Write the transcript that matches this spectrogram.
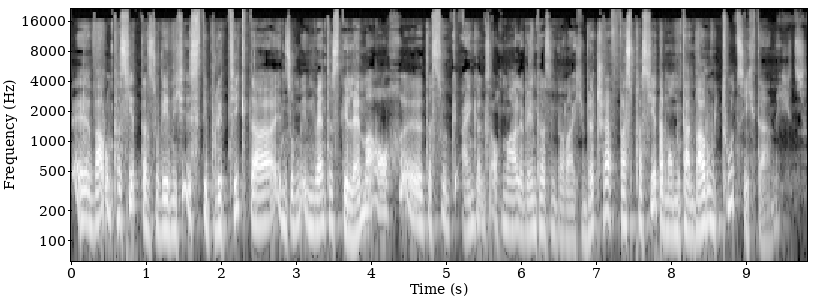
Äh, warum passiert das so wenig? Ist die Politik da in so einem Inventors Dilemma auch, äh, das du eingangs auch mal erwähnt hast im Bereich Wirtschaft? Was passiert da momentan? Warum tut sich da nichts?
